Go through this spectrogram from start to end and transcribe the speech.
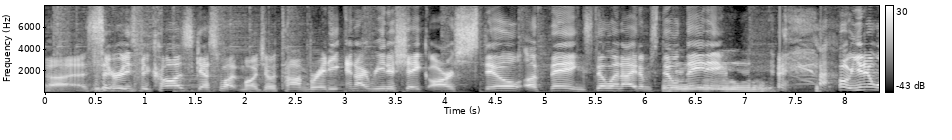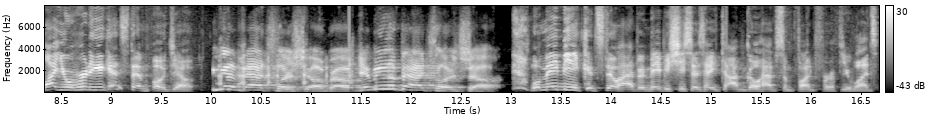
uh, series because guess what, Mojo? Tom Brady and Irina Shayk are still a thing, still an item, still dating. oh, you know what? You were rooting against them, Mojo. Give me the Bachelor show, bro. Give me the Bachelor show. Well, maybe it could still happen. Maybe she says, "Hey, Tom, go have some fun for a few months."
